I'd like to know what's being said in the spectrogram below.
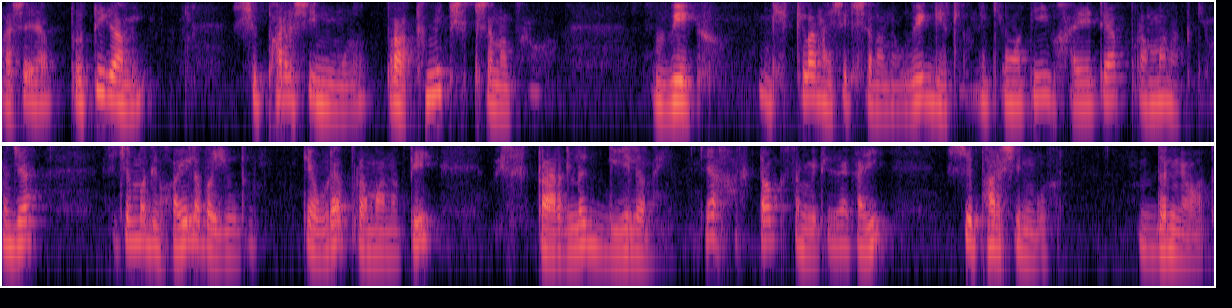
अशा या प्रतिगामी शिफारशींमुळं प्राथमिक शिक्षणाचा वेग घेतला नाही शिक्षणानं वेग घेतला नाही किंवा ती आहे त्या प्रमाणात किंवा ज्या त्याच्यामध्ये व्हायला पाहिजे होतं तेवढ्या प्रमाणात ते विस्तारलं गेलं नाही. या हार्टॉक समितीच्या काही शिफारशींमुळं. धन्यवाद.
